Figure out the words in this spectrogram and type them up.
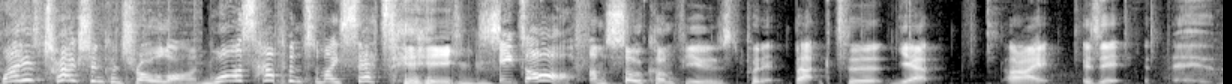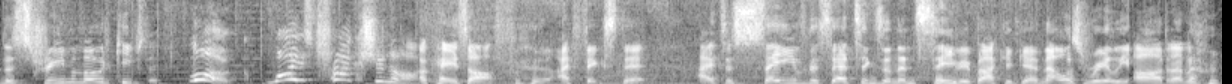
Why is traction control on? What's happened to my settings? It's off. I'm so confused. Put it back to, yep. All right, is it, uh, the streamer mode keeps, look, why is traction on? Okay, it's off. I fixed it. I had to save the settings and then save it back again. That was really odd. I don't,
